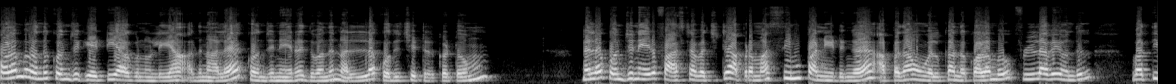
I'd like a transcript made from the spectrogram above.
குழம்பு வந்து கொஞ்சம் கெட்டியாகணும் இல்லையா? அதனால கொஞ்ச நேரம் இது வந்து நல்லா கொதிச்சிட்டு இருக்கட்டும். நல்லா கொஞ்ச நேரம் ஃபாஸ்ட்டாக வச்சுட்டு அப்புறமா சிம் பண்ணிடுங்க. அப்போ தான் உங்களுக்கு அந்த குழம்பு ஃபுல்லாகவே வந்து வத்தி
